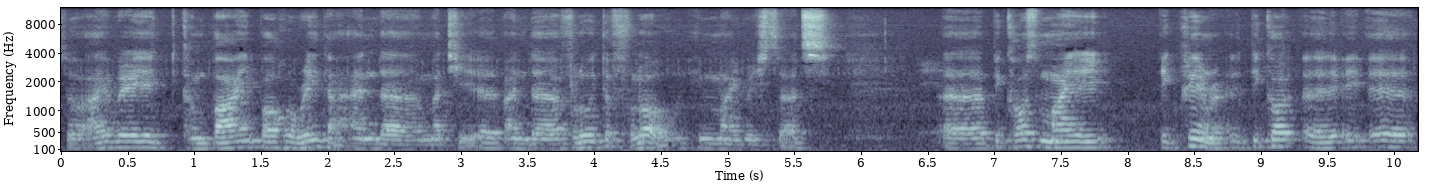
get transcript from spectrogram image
So I will combine Bohr radar and uh, material and uh, fluid flow in my research. Uh, because my experience, because uh,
